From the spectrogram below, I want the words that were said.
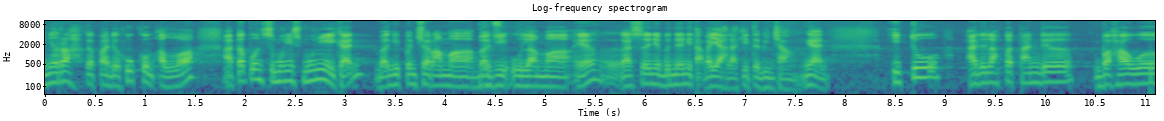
menyerah kepada hukum Allah ataupun sembunyi-sembunyi kan bagi penceramah bagi yes. ulama ya. Rasanya benda ni tak payahlah kita bincang kan? Itu adalah petanda bahawa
